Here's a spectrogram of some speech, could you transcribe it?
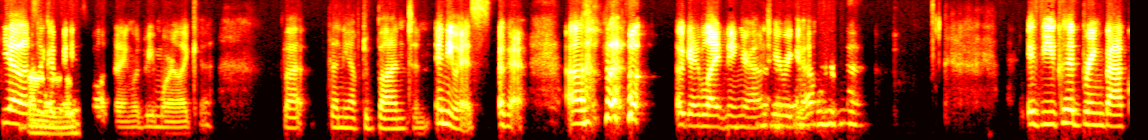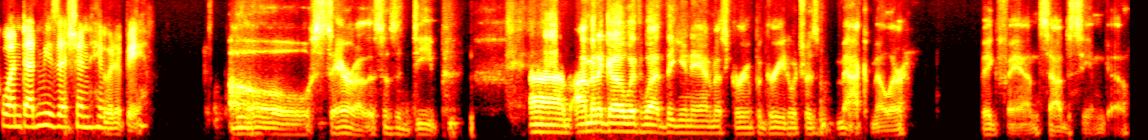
yeah, that's like a baseball thing, would be more like a, but then you have to bunt. And, anyways, okay. Uh, okay, lightning round. Here we go. If you could bring back one dead musician, who would it be? Oh, Sarah, this was a deep. Um, I'm gonna go with what the unanimous group agreed, which was Mac Miller. Big fan. Sad to see him go.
